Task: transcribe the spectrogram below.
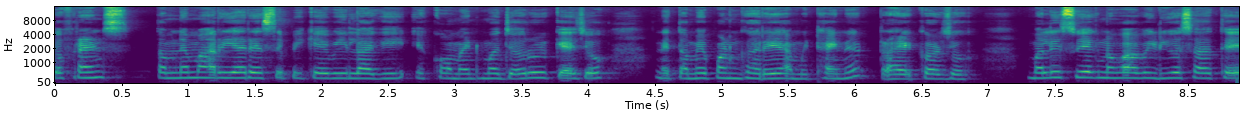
તો ફ્રેન્ડ્સ તમને મારી આ રેસીપી કેવી લાગી એ કોમેન્ટમાં જરૂર કહેજો અને તમે પણ ઘરે આ મીઠાઈને ટ્રાય કરજો. મળીશું એક નવા વીડિયો સાથે.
